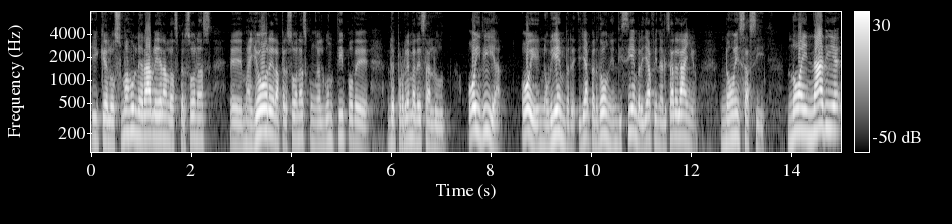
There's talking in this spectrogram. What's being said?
y que los más vulnerables eran las personas eh, mayores, las personas con algún tipo de, de problema de salud. Hoy día, hoy en noviembre, ya perdón, en diciembre, ya a finalizar el año, no es así. No hay nadie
